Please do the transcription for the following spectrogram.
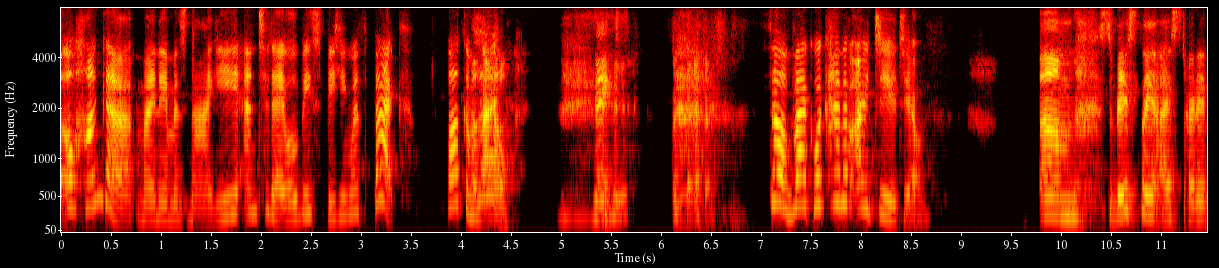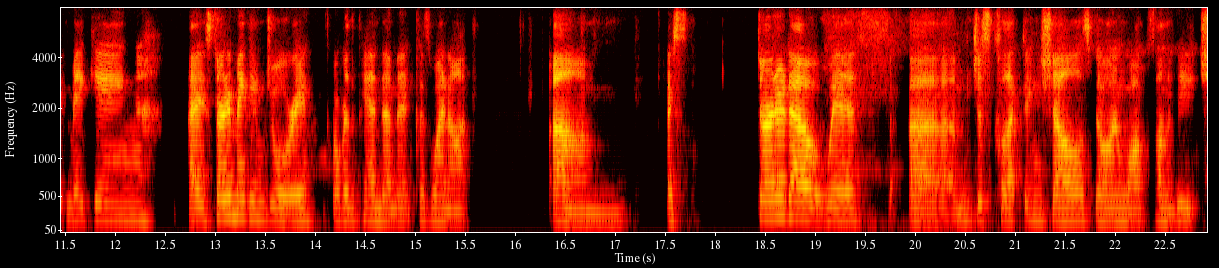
Ohanga. My name is Maggie, and today we'll be speaking with Beck. Welcome, Hello. Beck. so, Beck, what kind of art do you do? um, so basically I started making I started making jewelry over the pandemic because why not? Um, I started out with um, just collecting shells, going walks on the beach,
